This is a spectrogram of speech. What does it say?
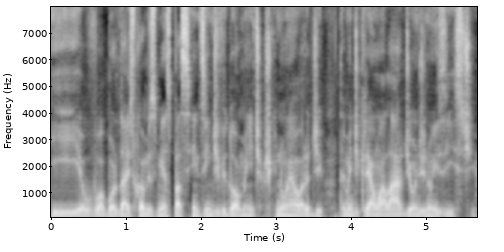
e eu vou abordar isso com as minhas pacientes individualmente. Acho que não é hora de também de criar um alarde onde não existe.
